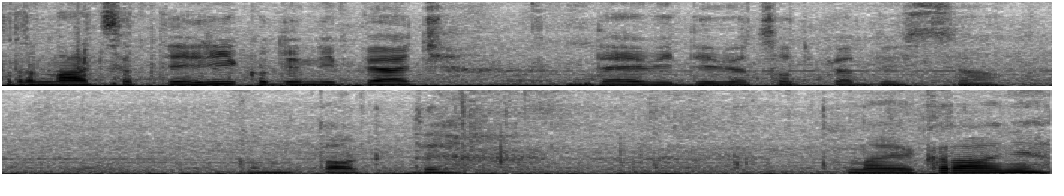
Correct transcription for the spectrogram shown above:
13 рік, 1,5, 9950. Контакти на екрані.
